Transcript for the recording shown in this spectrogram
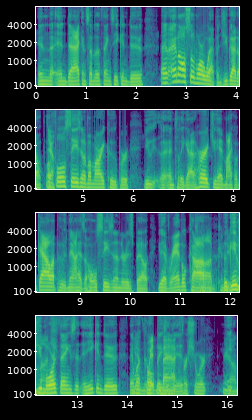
in in Dak and some of the things he can do, and and also more weapons. You got a, a Yeah. full season of Amari Cooper. You uh, until he got hurt. You had Michael Gallup, who now has a whole season under his belt. You have Randall Cobb, Cobb who gives so you more things that he can do than You what Cole Beasley did. for short. You know.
